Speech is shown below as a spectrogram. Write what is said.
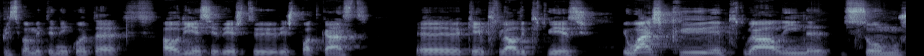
principalmente tendo em conta a audiência deste, deste podcast, uh, que é em Portugal e portugueses, eu acho que em Portugal ainda somos,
